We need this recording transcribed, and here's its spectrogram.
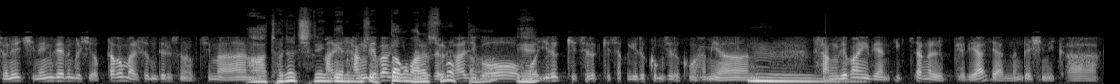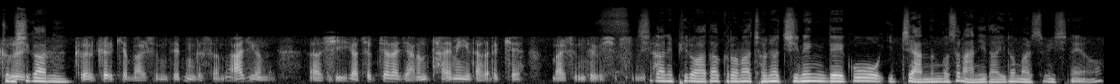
전에 진행되는 것이 없다고 말씀드릴 수는 없지만 아 전혀 진행되는 것이 상대방이 없다고 말할 수는 없다. 가지고 예. 뭐 이렇게 저렇게 자꾸 이러쿵저러쿵 하면 음, 상대방에 대한 입장을 배려하지 않는 것이니까 좀 그걸 시간이 그, 그렇게 말씀드리는 것은 아직은 어, 시기가 적절하지 않은 타이밍이다 그렇게 말씀드리고 싶습니다. 시간이 필요하다. 그러나 전혀 진행되고 있지 않는 것은 아니다. 이런 말씀이시네요.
